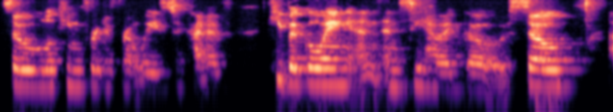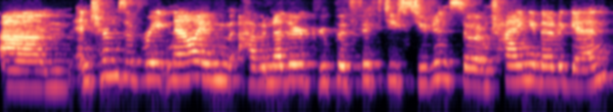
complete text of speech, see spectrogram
So looking for different ways to kind of keep it going and, and see how it goes. So um, in terms of right now, I have another group of 50 students, so I'm trying it out again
